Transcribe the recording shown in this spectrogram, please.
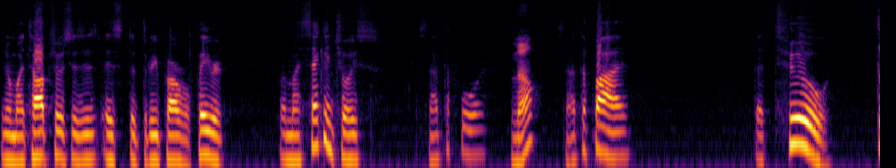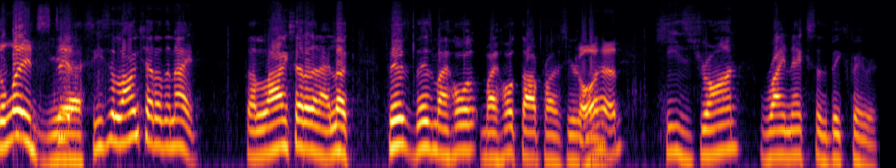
You know, my top choice is, is, the three powerful favorite. But my second choice, it's not the four, No? it's not the five, the two. Delayed steal. Yes, he's the long shot of the night. The long shot of the night. Look, this this is my whole my whole thought process here. Go ahead. He's drawn right next to the big favorite.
